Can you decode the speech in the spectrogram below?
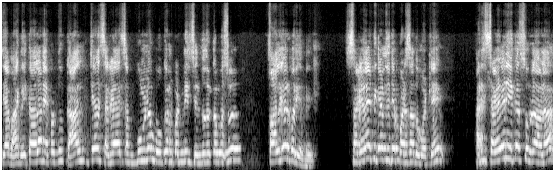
त्या भाग घेता आला नाही परंतु कालच्या सगळ्या संपूर्ण कोकणपट्टी सिंधुदुर्गपासून पालघर पर्यंत सगळ्या ठिकाणी तिथे पडसाद उमटले आणि सगळ्यांनी एकच सूर लावला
